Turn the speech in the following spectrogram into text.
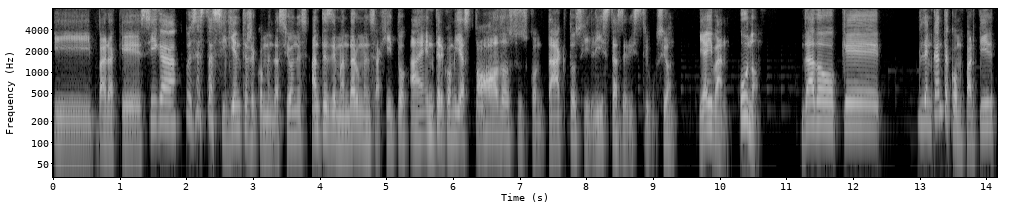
y para que siga pues estas siguientes recomendaciones antes de mandar un mensajito a entre comillas todos sus contactos y listas de distribución. Y ahí van. Uno, dado que le encanta compartir,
